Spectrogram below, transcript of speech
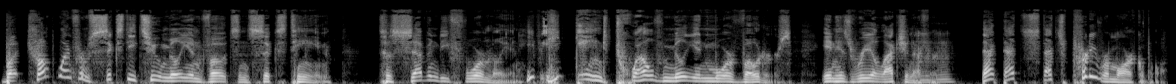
but Trump went from 62 million votes in 16 to 74 million. He, he gained 12 million more voters in his reelection effort. That, that's, that's pretty remarkable.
